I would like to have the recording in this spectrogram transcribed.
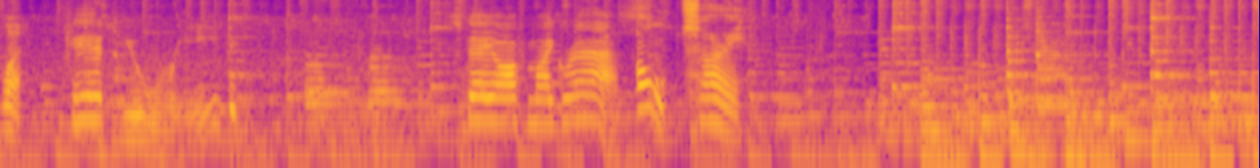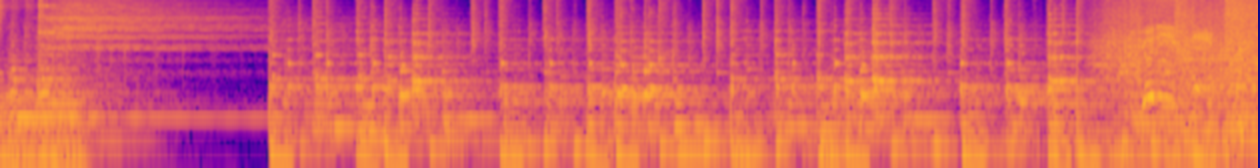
What? Can't you read? Stay off my grass. Oh, sorry. Good evening.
